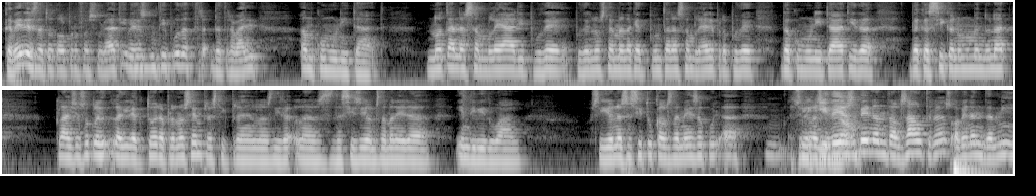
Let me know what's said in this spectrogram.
que ve des de tot el professorat i ve des d'un tipus de, tra de treball en comunitat no tan assembleari, poder, poder no estem en aquest punt tan assembleari, però poder de comunitat i de, de que sí que en un moment donat clar, jo sóc la, la directora, però no sempre estic prenent les, les decisions de manera individual. O sigui, jo necessito que els altres acull... Eh, o sigui, les idees no? venen dels altres o venen de mi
